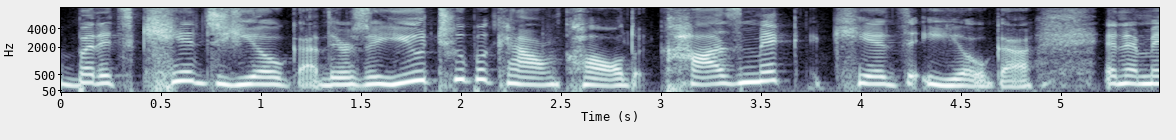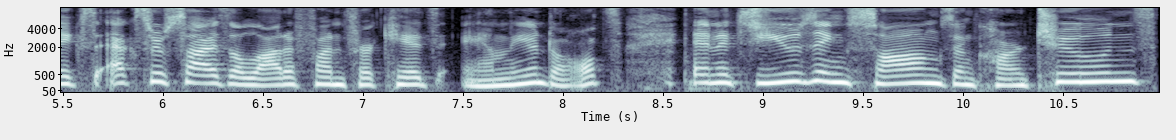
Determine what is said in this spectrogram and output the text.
but it's kids yoga. There's a YouTube account called Cosmic Kids Yoga, and it makes exercise a lot of fun for kids and the adults. And it's using songs and cartoons.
